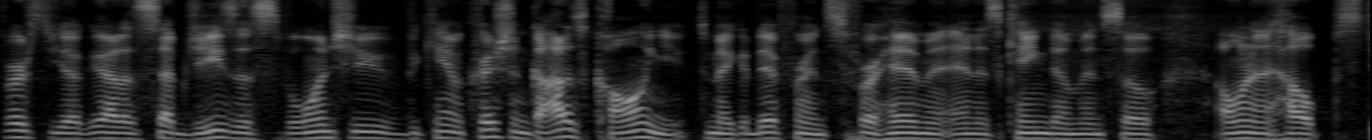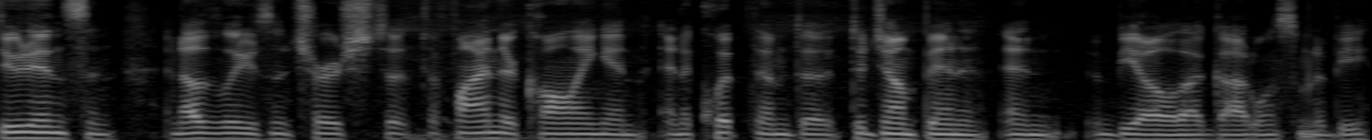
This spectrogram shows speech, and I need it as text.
first you got to accept Jesus, but once you became a Christian, God is calling you to make a difference for Him and His kingdom. And so I want to help students and, and other leaders in the church to, to find their calling and, and equip them to, to jump in and, and be all that God wants them to be.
